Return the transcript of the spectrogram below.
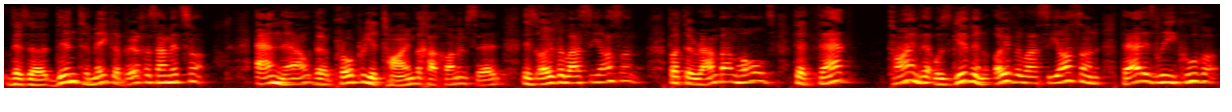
there's a din to make a berchas hamitzvah. And now the appropriate time, the Chachamim said, is over lasiyasan. But the Rambam holds that that time that was given over lasiyasan, that is liikuva.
